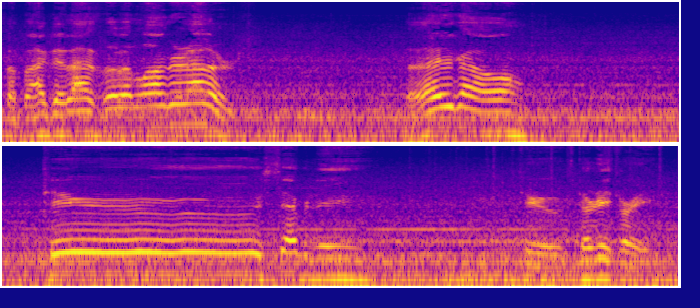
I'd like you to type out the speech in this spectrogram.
sometimes they last a little bit longer than others. So there you go. 270 to 33.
